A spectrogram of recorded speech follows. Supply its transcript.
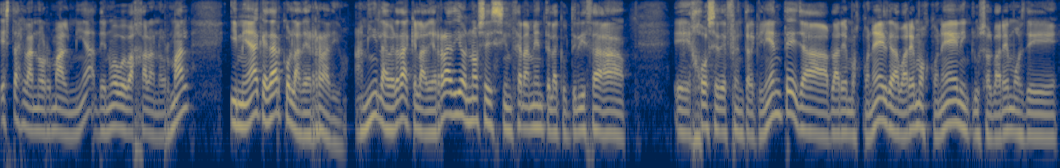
esta es la normal mía, de nuevo he bajado la normal, y me voy a quedar con la de radio. A mí la verdad que la de radio, no sé sinceramente la que utiliza eh, José de frente al cliente, ya hablaremos con él, grabaremos con él, incluso hablaremos de,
